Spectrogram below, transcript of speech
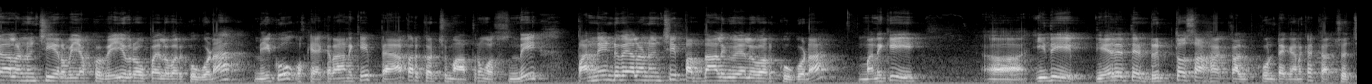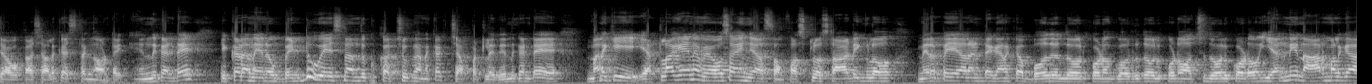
వేల నుంచి ఇరవై ఒక్క వెయ్యి రూపాయల వరకు కూడా మీకు ఒక ఎకరానికి పేపర్ ఖర్చు మాత్రం వస్తుంది. పన్నెండు వేల నుంచి పద్నాలుగు వేల వరకు కూడా మనకి ఇది ఏదైతే డ్రిప్తో సహా కలుపుకుంటే కనుక ఖర్చు వచ్చే అవకాశాలు ఖచ్చితంగా ఉంటాయి. ఎందుకంటే ఇక్కడ నేను బెడ్ వేసినందుకు ఖర్చు కనుక చెప్పట్లేదు. ఎందుకంటే మనకి ఎట్లాగైనా వ్యవసాయం చేస్తాం. ఫస్ట్లో స్టార్టింగ్లో మిరపేయాలంటే కనుక బోధలు తోలుకోవడం గొర్రె తోలుకోవడం అచ్చు తోలుకోవడం ఇవన్నీ నార్మల్గా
